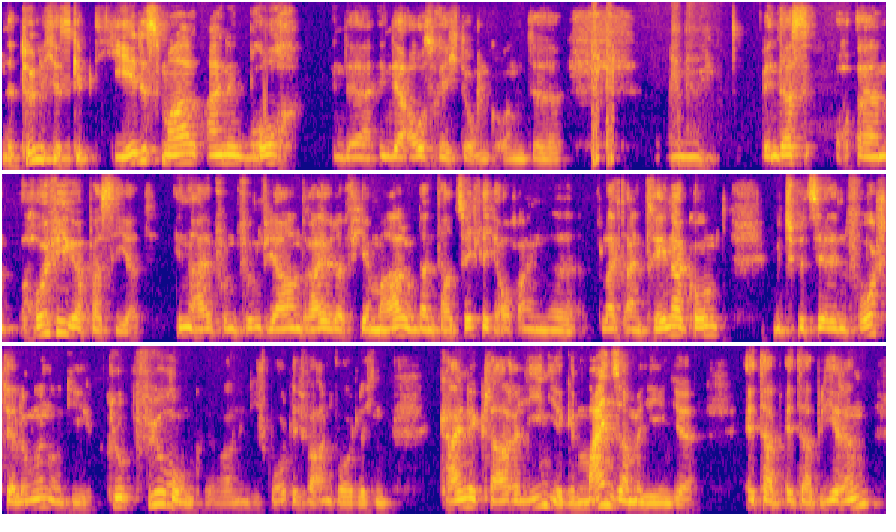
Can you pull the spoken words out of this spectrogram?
Natürlich, es gibt jedes Mal einen Bruch in der, in der Ausrichtung. Und äh, wenn das ähm, häufiger passiert, innerhalb von fünf Jahren drei oder vier Mal und dann tatsächlich auch ein, äh, vielleicht ein Trainer kommt mit speziellen Vorstellungen und die Clubführung, die sportlich Verantwortlichen, keine klare Linie, gemeinsame Linie etablieren,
